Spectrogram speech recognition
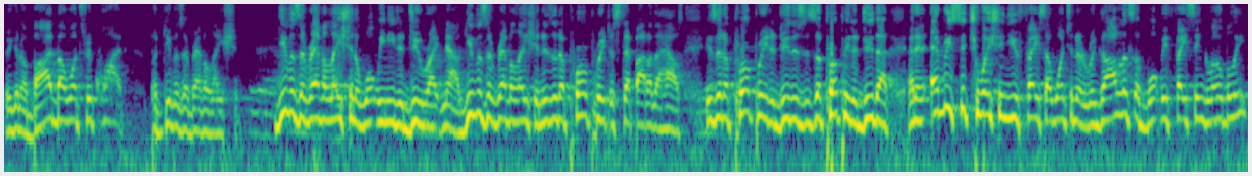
We're going to abide by what's required but give us a revelation. Give us a revelation of what we need to do right now. Give us a revelation. Is it appropriate to step out of the house? Is it appropriate to do this? Is it appropriate to do that? And in every situation you face, I want you to know, regardless of what we're facing globally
